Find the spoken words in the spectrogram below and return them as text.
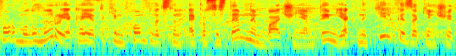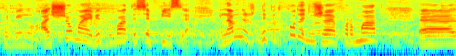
формулу миру, яка є таким комплексним екосистемним баченням, тим, як не тільки закінчити війну, а що має відбуватися після. І нам не- не підходить вже формат е,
